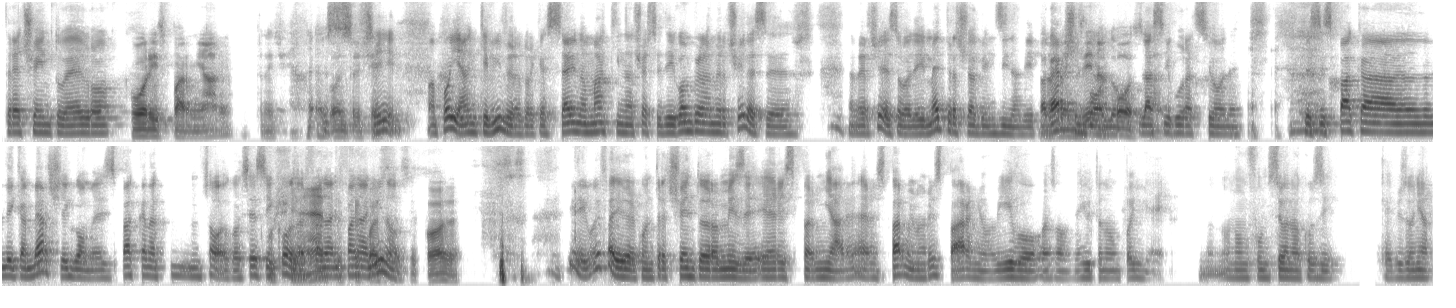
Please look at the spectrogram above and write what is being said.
300 euro? Può risparmiare tre- Eh, con s- 300. sì, ma poi anche vivere, perché se hai una macchina, cioè se devi comprare una Mercedes, eh, la Mercedes insomma, devi metterci la benzina, devi pagarci il benzina bollo, costa. l'assicurazione. Se si spacca, devi cambiarci le gomme, si spacca una, non so, qualsiasi cosa, il, Cuscinetto, fanalino. qualsiasi cosa. Quindi come fai a vivere con 300 euro al mese e risparmiare? Eh, risparmio, non risparmio, vivo, insomma, mi aiutano un po' i miei. Non, non funziona così. Ok, Bisogna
